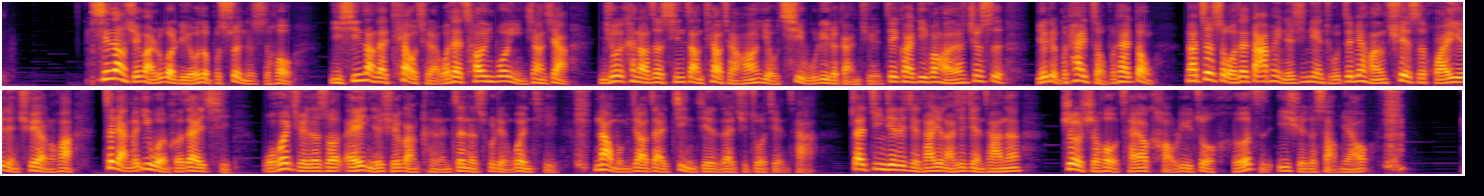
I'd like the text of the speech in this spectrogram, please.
心脏血管如果流得不顺的时候，你心脏在跳起来，我在超音波影像下。你就会看到这心脏跳起来好像有气无力的感觉，这块地方好像就是有点不太走、不太动。那这时候我再搭配你的心电图，这边好像确实怀疑有点缺氧的话，这两个一吻合在一起，我会觉得说，哎，你的血管可能真的出点问题。那我们就要再进阶的再去做检查。在进阶的检查有哪些检查呢？这时候才要考虑做核子医学的扫描。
